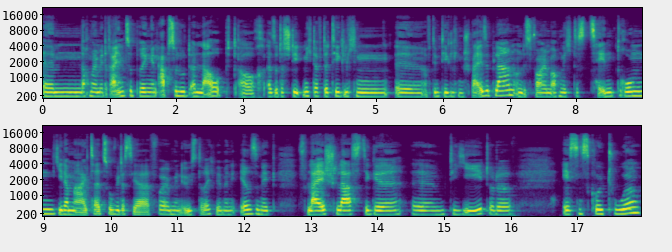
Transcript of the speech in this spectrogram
ähm, nochmal mit reinzubringen, absolut erlaubt auch. Also das steht nicht auf der täglichen, äh, auf dem täglichen Speiseplan und ist vor allem auch nicht das Zentrum jeder Mahlzeit, so wie das ja vor allem in Österreich, wir haben eine irrsinnig fleischlastige äh, Diät oder Essenskultur.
